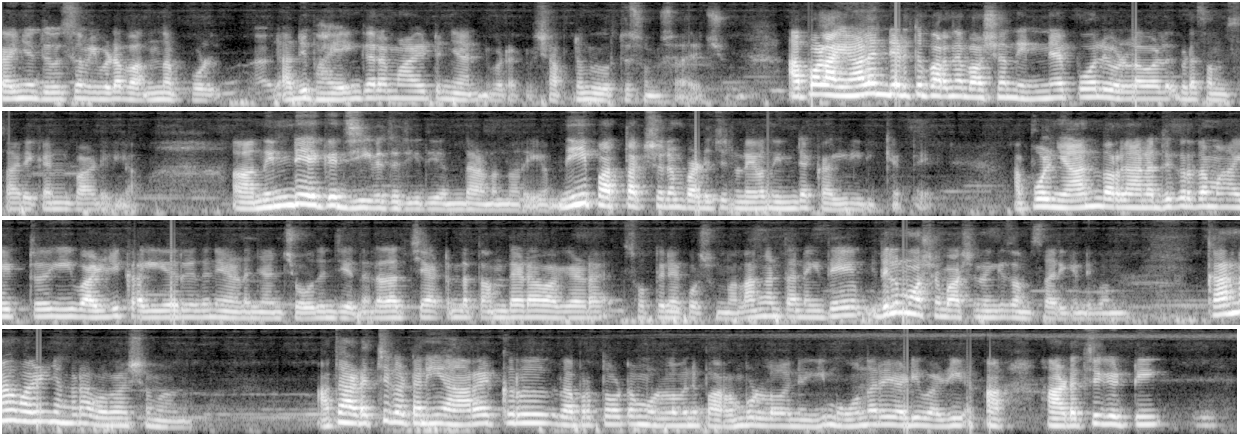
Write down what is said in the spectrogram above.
കഴിഞ്ഞ ദിവസം ഇവിടെ വന്നപ്പോൾ അതിഭയങ്കരമായിട്ട് ഞാൻ ഇവിടെ ശബ്ദം ഉയർത്തി സംസാരിച്ചു. അപ്പോൾ അയാൾ എന്റെ അടുത്ത് പറഞ്ഞ ഭാഷ നിന്നെ പോലെയുള്ളവൾ ഇവിടെ സംസാരിക്കാൻ പാടില്ല. നിന്റെയൊക്കെ ജീവിത രീതി എന്താണെന്നറിയാം. നീ പത്തക്ഷരം പഠിച്ചിട്ടുണ്ടെങ്കിൽ നിന്റെ കയ്യിലിരിക്കട്ടെ. അപ്പോൾ ഞാൻ പറഞ്ഞ അനധികൃതമായിട്ട് ഈ വഴി കയ്യേറിയതിനെയാണ് ഞാൻ ചോദ്യം ചെയ്യുന്നത്. അല്ലാതെ ചേട്ടന്റെ തന്തയുടെ വകയുടെ സ്വത്തിനെ കുറിച്ചൊന്നുമല്ല അങ്ങനെ തന്നെ ഇതേ ഇതിൽ മോശം ഭാഷ എനിക്ക് സംസാരിക്കേണ്ടി വന്നു. കാരണം ആ വഴി ഞങ്ങളുടെ അവകാശമാണ്. അത് അടച്ചു കെട്ടാൻ ഈ ആറേക്കർ റബ്ബർ തോട്ടം ഉള്ളവന് പറമ്പുള്ളവന് ഈ മൂന്നര അടി വഴി അടച്ചു കെട്ടി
